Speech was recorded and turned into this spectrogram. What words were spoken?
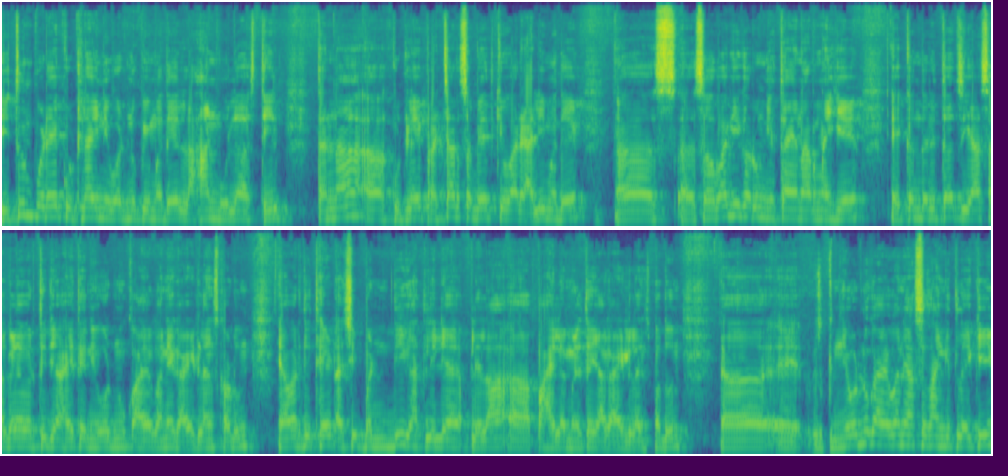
इथून पुढे कुठल्याही निवडणुकीमध्ये लहान मुलं असतील त्यांना कुठल्याही प्रचार सभेत किंवा रॅलीमध्ये स- सहभागी करून घेता येणार एकंदरीतच या सगळ्यावरती जे आहे ते निवडणूक आयोगाने गाईडलाईन्स काढून यावरती थेट अशी बंदी घातलेली आहे आपल्याला पाहायला मिळते या गाईडलाईन्स मधून. निवडणूक आयोगाने असं सांगितलंय की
